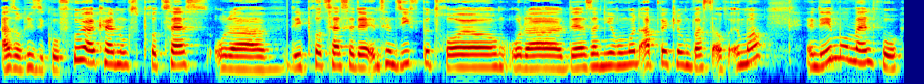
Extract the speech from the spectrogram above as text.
also Risikofrüherkennungsprozess oder die Prozesse der Intensivbetreuung oder der Sanierung und Abwicklung, was auch immer. In dem Moment, wo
